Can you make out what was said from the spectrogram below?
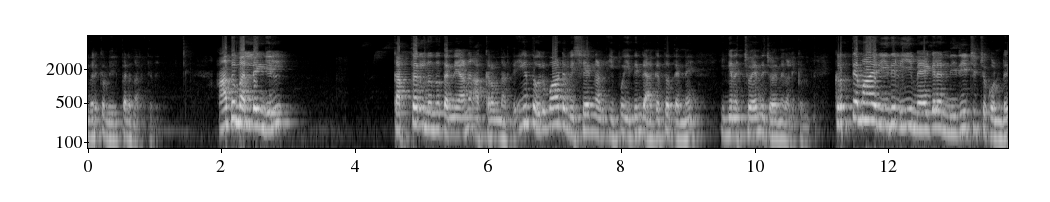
ഇവർക്ക് വിൽപ്പന നടത്തിയത്. അതുമല്ലെങ്കിൽ ഖത്തറിൽ നിന്ന് തന്നെയാണ് അക്രമം നടത്തിയത്. ഇങ്ങനത്തെ ഒരുപാട് വിഷയങ്ങൾ ഇപ്പോൾ ഇതിന്റെ അകത്ത് തന്നെ ഇങ്ങനെ ചുവന്ന് ചുവന്ന് കളിക്കുന്നു. കൃത്യമായ രീതിയിൽ ഈ മേഖല നിരീക്ഷിച്ചുകൊണ്ട്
